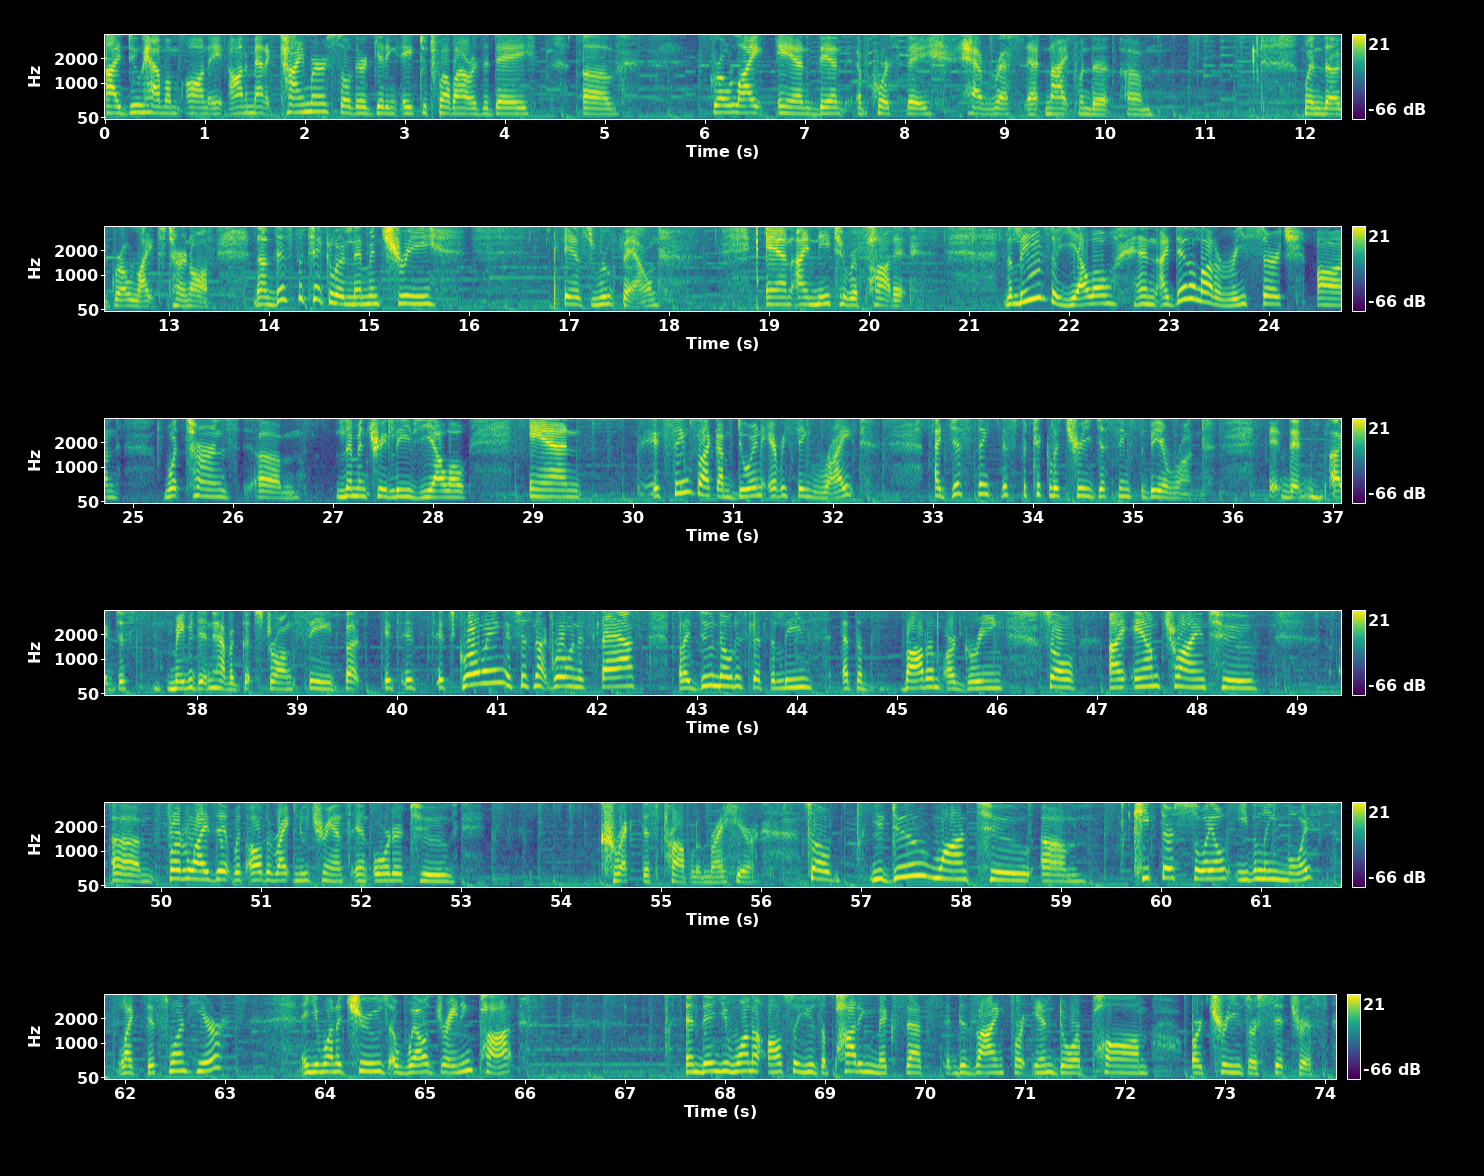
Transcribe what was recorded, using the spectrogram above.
I do have them on an automatic timer so they're getting 8 to 12 hours a day of grow light, and then of course they have rest at night when the um, when the grow lights turn off. Now this particular lemon tree is root bound, and I need to repot it. The leaves are yellow, and I did a lot of research on what turns um, lemon tree leaves yellow, and it seems like I'm doing everything right. I just think this particular tree just seems to be a runt that I just maybe didn't have a good strong seed, but it, it's it's growing. It's just not growing as fast. But I do notice that the leaves at the bottom are green, so I am trying to um, fertilize it with all the right nutrients in order to correct this problem right here. So you do want to um, keep their soil evenly moist, like this one here. And you want to choose a well draining pot. And then you want to also use a potting mix that's designed for indoor palm or trees or citrus.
